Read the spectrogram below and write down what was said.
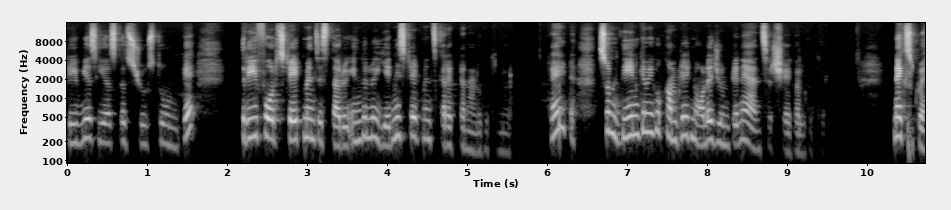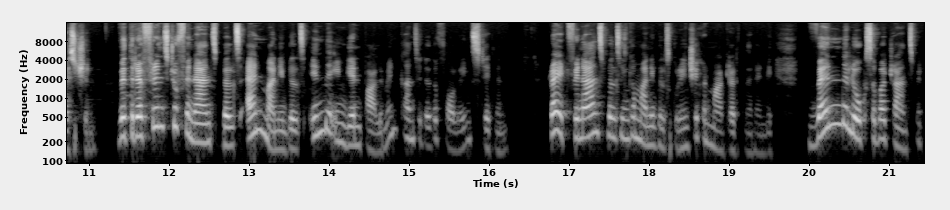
ప్రీవియస్ ఇయర్స్ చూస్తూ ఉంటే 3, 4 స్టేట్మెంట్స్ ఇస్తారు. ఇందులో ఎన్ని స్టేట్మెంట్స్ కరెక్ట్ అని అడుగుతున్నారు. రైట్? సో దీనికి మీకు కంప్లీట్ నాలెడ్జ్ ఉంటేనే ఆన్సర్ చేయగలుగుతారు. Next question With reference to finance bills and money bills in the Indian Parliament, consider the following statement. Right? Finance bills ఇంకా మనీ బిల్స్ గురించి ఇక్కడ మాట్లాడుతున్నారండి. When the Lok Sabha transmit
